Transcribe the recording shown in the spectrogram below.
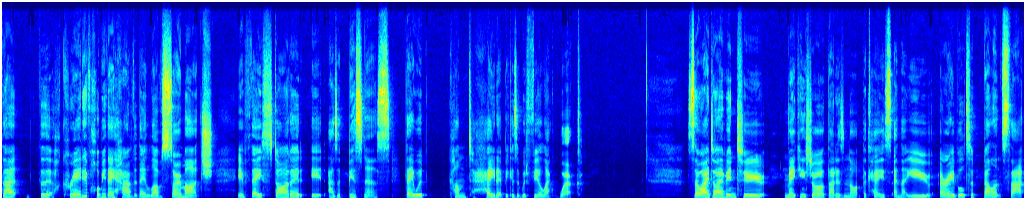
that the creative hobby they have that they love so much if they started it as a business they would come to hate it because it would feel like work. So I dive into making sure that is not the case and that you are able to balance that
